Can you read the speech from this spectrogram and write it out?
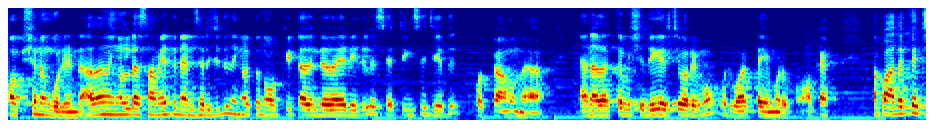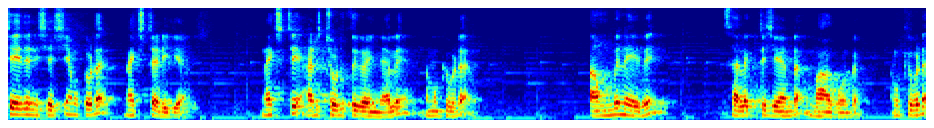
ഓപ്ഷനും കൂടി ഉണ്ട് അത് നിങ്ങളുടെ സമയത്തിനനുസരിച്ചിട്ട് നിങ്ങൾക്ക് നോക്കിയിട്ട് അതിന്റെതായ രീതിയിൽ സെറ്റിങ്സ് ചെയ്ത് വെക്കാവുന്നതാണ്. ഞാൻ അതൊക്കെ വിശദീകരിച്ച് പറയുമ്പോൾ ഒരുപാട് ടൈം എടുക്കും. ഓക്കെ അപ്പോൾ അതൊക്കെ ചെയ്തതിന് ശേഷം നമുക്കിവിടെ നെക്സ്റ്റ് അടിക്കുക. നെക്സ്റ്റ് അടിച്ചു കൊടുത്തു കഴിഞ്ഞാൽ നമുക്കിവിടെ തമ്പനയിൽ സെലക്ട് ചെയ്യേണ്ട ഭാഗമുണ്ട്. നമുക്കിവിടെ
